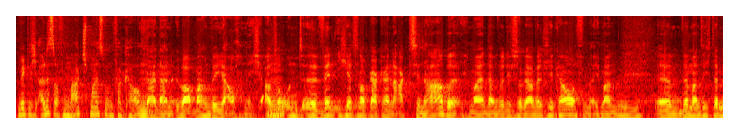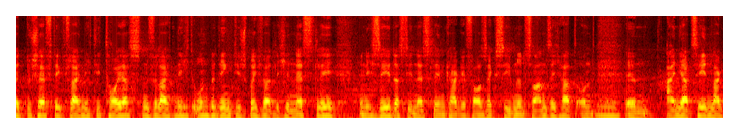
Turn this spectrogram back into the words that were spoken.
wirklich alles auf den Markt schmeißen und verkaufen? Nein, nein, überhaupt machen wir ja auch nicht. Also mhm. und äh, wenn ich jetzt noch gar keine Aktien habe, ich meine, dann würde ich sogar welche kaufen. Ich meine, äh, wenn man sich damit beschäftigt, vielleicht nicht die teuersten, vielleicht nicht unbedingt die sprichwörtliche Nestlé. Wenn ich sehe, dass die Nestlé in KGV 627 hat und mhm. ähm, ein Jahrzehnt lang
